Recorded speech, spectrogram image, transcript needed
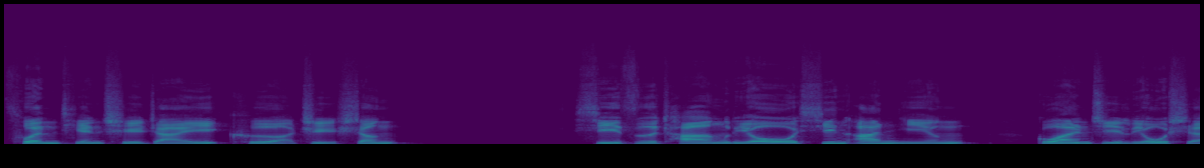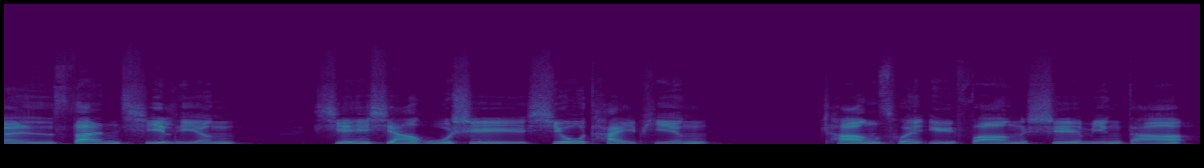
寸田尺宅可治生。戏子长留心安宁，官至留神三齐灵。闲暇无事修太平，常存预防是明达。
